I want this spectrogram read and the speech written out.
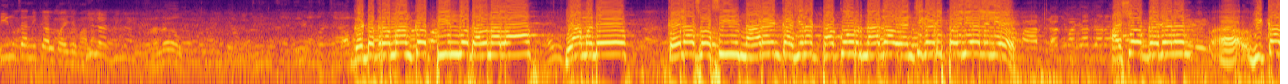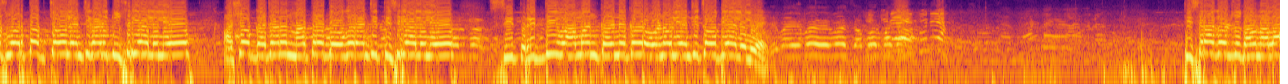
तीनचा निकाल पाहिजे मला. हॅलो गट क्रमांक तीन जो धावून आला यामध्ये कैलासवासी नारायण काशीनाथ ठाकूर नागाव यांची गाडी पहिली आलेली आहे. अशोक गजानन विकास वर्तक चौल यांची गाडी दुसरी आलेली आहे. अशोक गजानन मात्र देवघर यांची तिसरी आलेली आहे. रिद्धी वामन कर्णेकर वणवली यांची चौथी आलेली आहे. तिसरा गट जो धावून आला.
